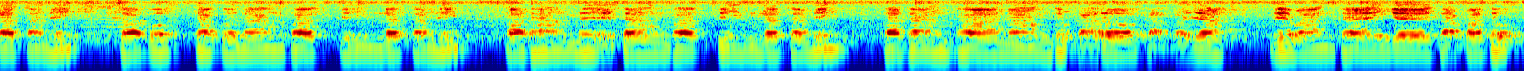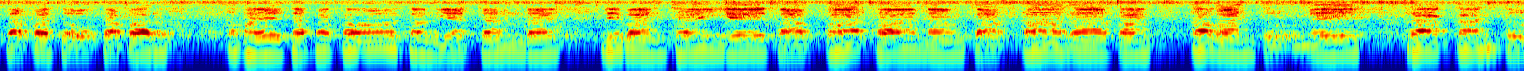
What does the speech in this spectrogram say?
รัตนิสัพพุทธกุณังปัจจิมรัตนิปะทังเมตังปัจจิมรัตมิปะทังคานังทุกขโรกัปยาเดวันชัยเยสัพพทุกสัพพโสกสัพพโรค สัพภัยสัพพะห์เนียจันใดเดวันชัยเยสัพพะทานังสัพพะราปังทวันตุเมรักขันตุ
